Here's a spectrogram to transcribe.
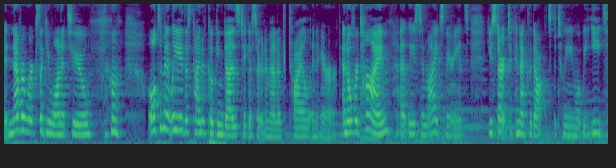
It never works like you want it to. Ultimately, this kind of cooking does take a certain amount of trial and error. And over time, at least in my experience, you start to connect the dots between what we eat,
